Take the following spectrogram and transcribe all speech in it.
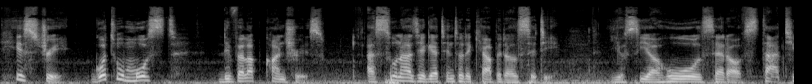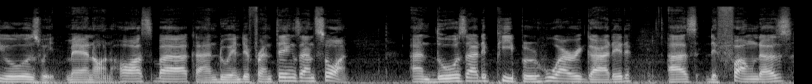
history, go to most developed countries, as soon as you get into the capital city, you see a whole set of statues with men on horseback and doing different things and so on and those are the people who are regarded as the founders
